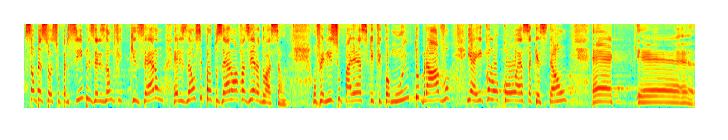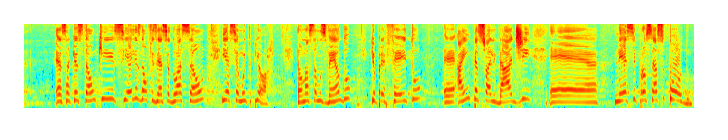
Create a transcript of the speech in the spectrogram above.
são pessoas super simples, eles não quiseram, eles não se propuseram a fazer a doação. O Felício parece que ficou muito bravo e aí colocou essa questão é, é, essa questão que se eles não fizessem a doação, ia ser muito pior. Então, nós estamos vendo que o prefeito, é, a impessoalidade é, nesse processo todo.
